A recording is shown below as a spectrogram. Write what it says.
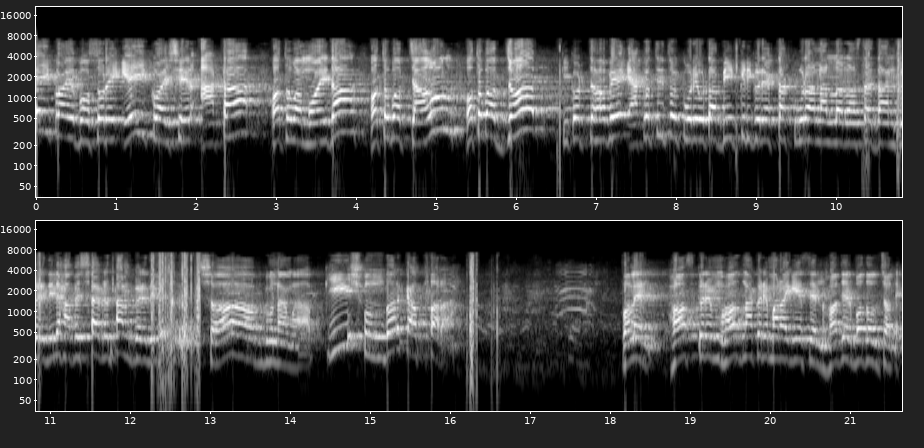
এই কয় বছরে এই কয়সের আটা অথবা ময়দা, অথবা চাউল, অথবা জব কি করতে হবে? একত্রিত করে ওটা বিক্রি করে একটা কোরআন আল্লাহর রাস্তায় দান করে দিলে, হাফেজ সাহেবরা দান করে দিলে। সব গুনামাপ। কি সুন্দর কাফারা বলেন, হজ করে, হজ না করে মারা গিয়েছেন, হজের বদল চলে।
